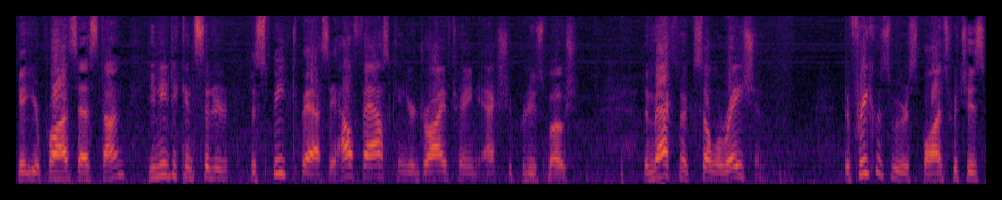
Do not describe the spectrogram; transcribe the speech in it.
get your process done, you need to consider the speed capacity. How fast can your drivetrain actually produce motion? The maximum acceleration. The frequency response, which is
